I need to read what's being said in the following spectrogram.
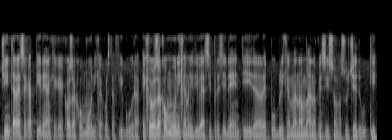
ci interessa capire anche che cosa comunica questa figura e cosa comunicano i diversi presidenti della Repubblica mano a mano che si sono succeduti.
